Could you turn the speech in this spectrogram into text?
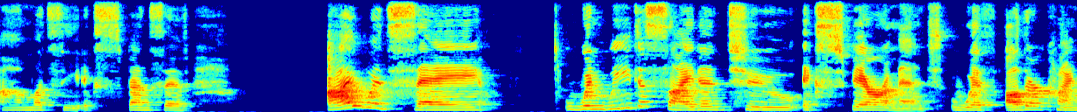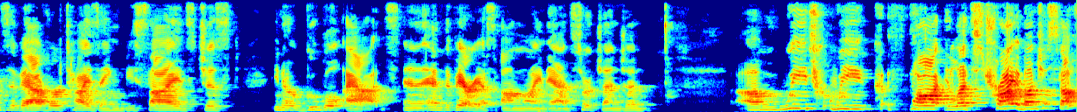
Um, let's see, expensive. I would say when we decided to experiment with other kinds of advertising besides just you know Google Ads and, and the various online ad search engine. Um, we we thought let's try a bunch of stuff.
